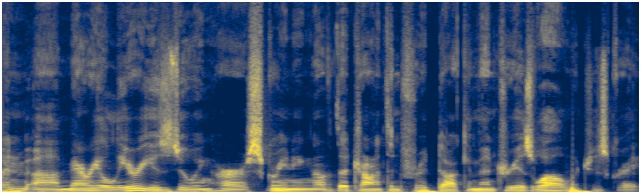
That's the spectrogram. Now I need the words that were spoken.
And uh, Mary O'Leary is doing her screening of the Jonathan Frid documentary as well, which is great.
